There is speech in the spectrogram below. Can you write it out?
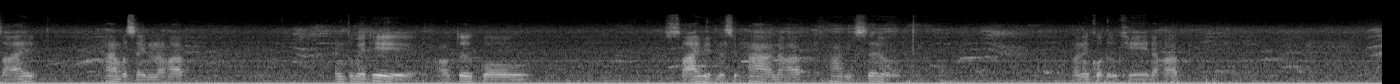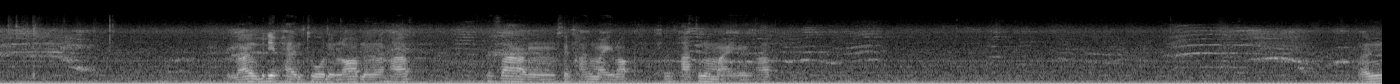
size 5%นะครับนั่นก็ไปที่ outer glow size เป็น 15 นะครับ 5 พิกเซลตอนนี้กดโอเคนะครับนั้นไปที่แพนทูลหนึ่งรอบหนึ่งนะครับเพื่อสร้างเส้นพาขึ้นมาอีกรอบเส้นพาขึ้นมาใหม่นะครับ นั้น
